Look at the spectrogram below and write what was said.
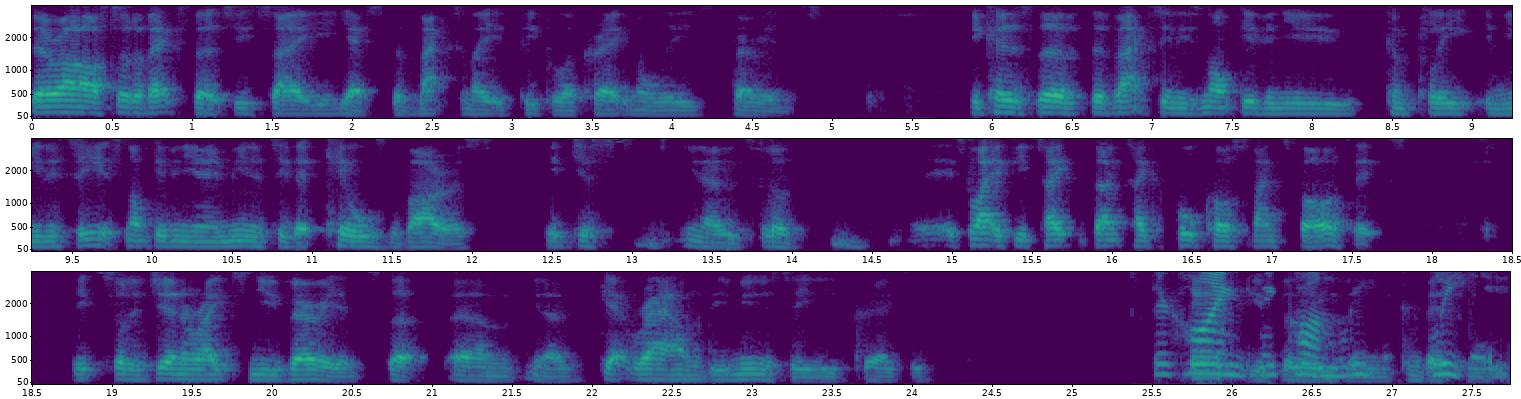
there are sort of experts who say, yes, the vaccinated people are creating all these variants. Because the, the vaccine is not giving you complete immunity. It's not giving you immunity that kills the virus. It just, you know, sort of it's like if you take don't take a full course of antibiotics it sort of generates new variants that um, you know get round the immunity you've created. They're calling they call them le- leaky.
